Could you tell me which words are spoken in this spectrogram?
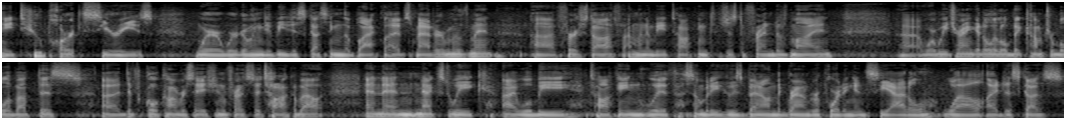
a two part series where we're going to be discussing the Black Lives Matter movement. Uh, first off, I'm going to be talking to just a friend of mine uh, where we try and get a little bit comfortable about this uh, difficult conversation for us to talk about. And then next week, I will be talking with somebody who's been on the ground reporting in Seattle while I discuss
